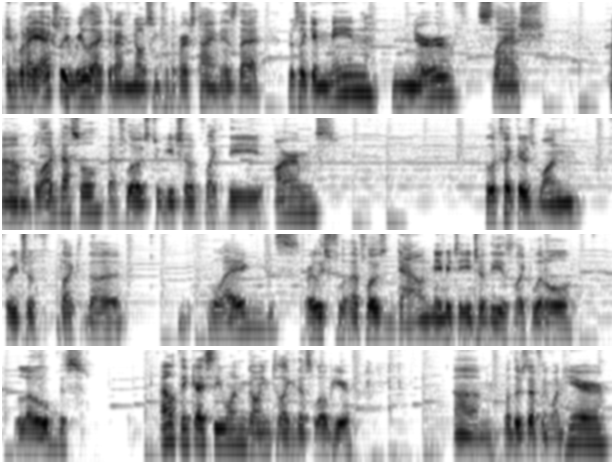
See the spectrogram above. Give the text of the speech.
and what I actually really like that I'm noticing for the first time is that there's like a main nerve slash um, blood vessel that flows to each of like the arms. It looks like there's one for each of like the legs, or at least fl that flows down, maybe to each of these like little lobes. I don't think I see one going to like this lobe here, um, but there's definitely one here.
